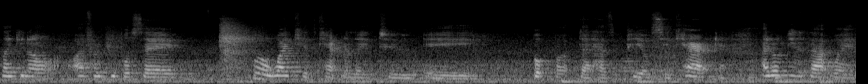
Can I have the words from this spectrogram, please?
like, you know, I've heard people say, well, white kids can't relate to a book that has a POC character. I don't mean it that way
